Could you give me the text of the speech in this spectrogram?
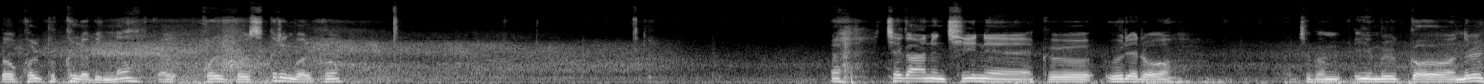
또 골프클럽 있네. 골- 골프 스크린 골프. 에, 제가 아는 지인의 그 의뢰로 지금 이 물건을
